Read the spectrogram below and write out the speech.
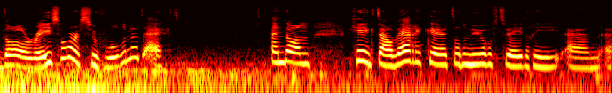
dollar racehorse. Zo voelde het echt. En dan ging ik daar werken tot een uur of twee, drie. En uh,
